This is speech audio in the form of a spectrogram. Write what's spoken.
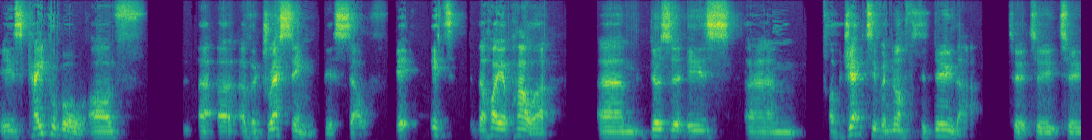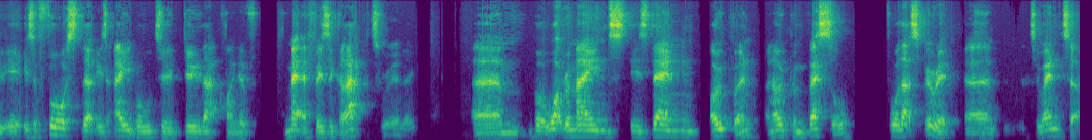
is capable of uh, uh, of addressing this self. It it's the higher power um, does it is um, objective enough to do that. To to to it is a force that is able to do that kind of metaphysical act, really. Um, but what remains is then open, an open vessel for that spirit uh, to enter.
